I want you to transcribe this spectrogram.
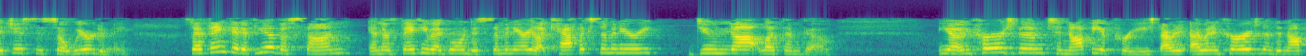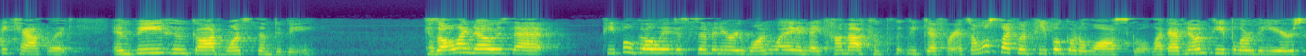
It just is so weird to me. So I think that if you have a son and they're thinking about going to seminary, like Catholic seminary, do not let them go. You know, encourage them to not be a priest. I would, I would encourage them to not be Catholic and be who God wants them to be. Because all I know is that people go into seminary one way and they come out completely different. It's almost like when people go to law school. Like I've known people over the years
